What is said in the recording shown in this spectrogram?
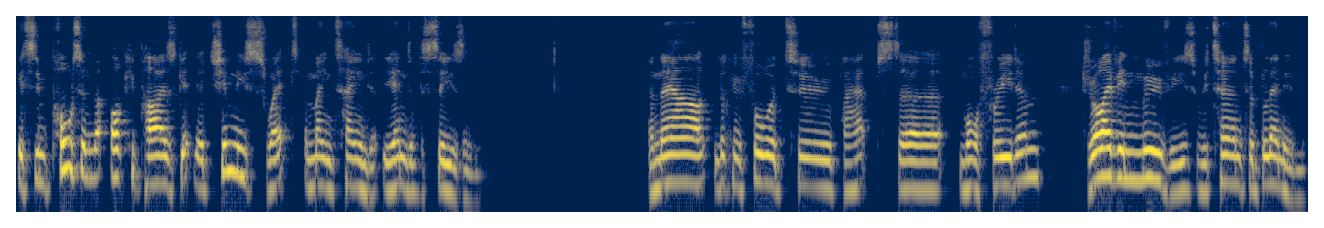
it's important that occupiers get their chimneys swept and maintained at the end of the season. And now, looking forward to perhaps uh, more freedom, drive in movies return to Blenheim.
